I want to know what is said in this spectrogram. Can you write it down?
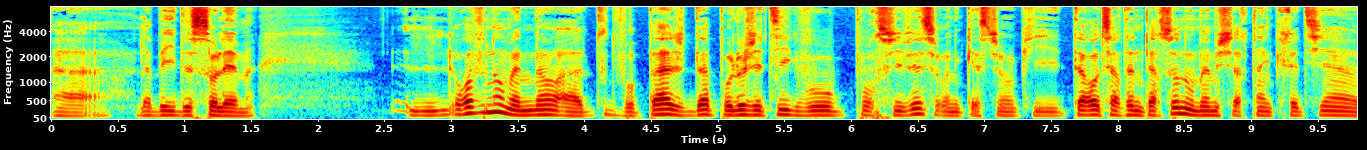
à l'abbaye de Solem. Revenons maintenant à toutes vos pages d'apologétique. Vous poursuivez sur une question qui taraude certaines personnes ou même certains chrétiens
